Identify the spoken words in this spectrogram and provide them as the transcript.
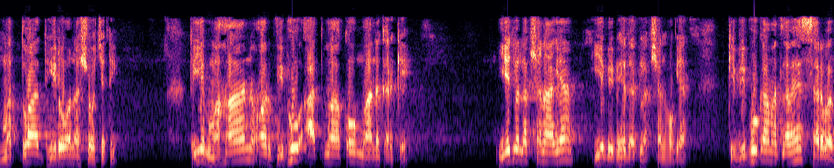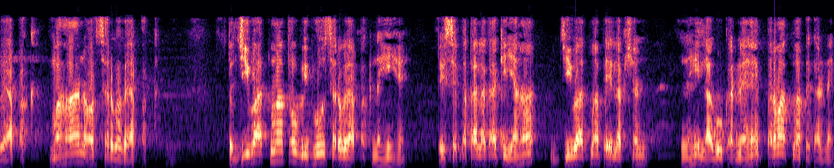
मत्वा धीरो न शोचती। तो ये महान और विभु आत्मा को मान करके, ये जो लक्षण आ गया, ये विभेदक लक्षण हो गया। कि विभु का मतलब है सर्वव्यापक, महान और सर्वव्यापक। तो जीवात्मा तो विभू सर्वव्यापक नहीं है। तो इससे पता लगा कि यहाँ जीवात्मा पे लक्षण नहीं लागू करने हैं, परमात्मा पे करने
